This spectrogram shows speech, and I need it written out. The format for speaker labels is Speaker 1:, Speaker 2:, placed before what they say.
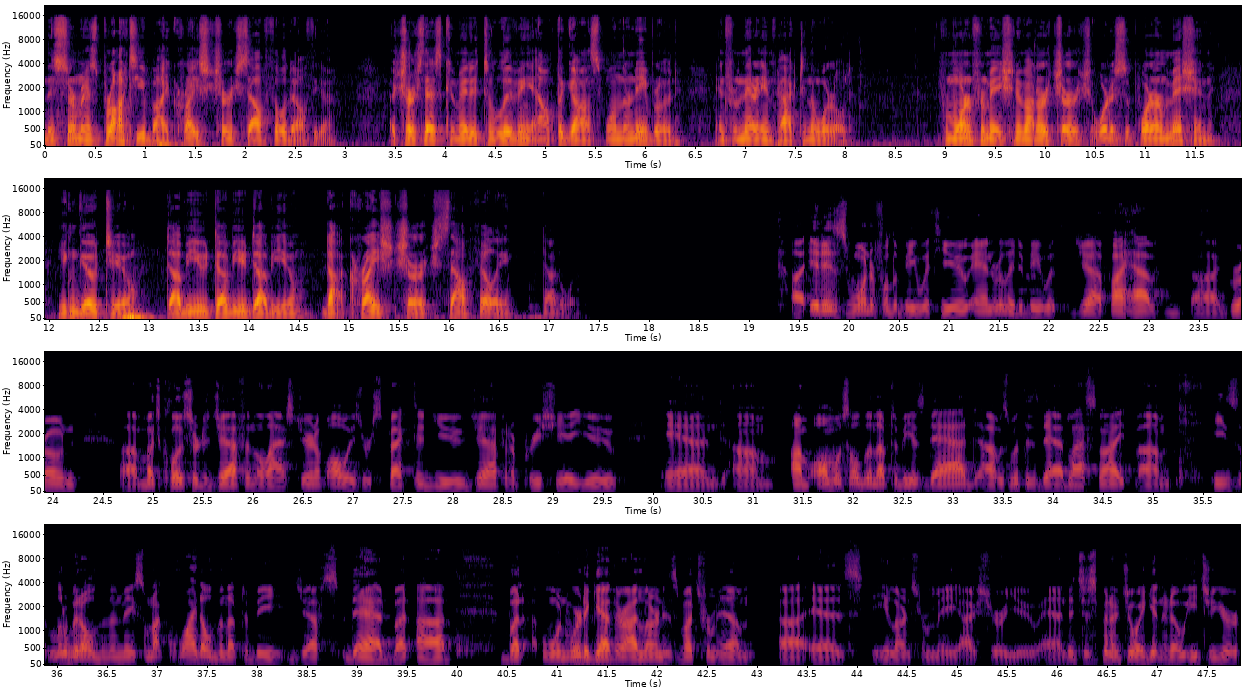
Speaker 1: This sermon is brought to you by Christ Church South Philadelphia, a church that is committed to living out the gospel in their neighborhood and from there impacting the world. For more information about our church or to support our mission, you can go to www.christchurchsouthphilly.org.
Speaker 2: Uh, it is wonderful to be with you and really to be with Jeff. I have uh, grown uh, much closer to Jeff in the last year, and I've always respected you, Jeff, and appreciate you. And um, I'm almost old enough to be his dad. I was with his dad last night. Um, he's a little bit older than me, so I'm not quite old enough to be Jeff's dad. But uh, but when we're together, I learn as much from him uh, as he learns from me. I assure you. And it's just been a joy getting to know each of your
